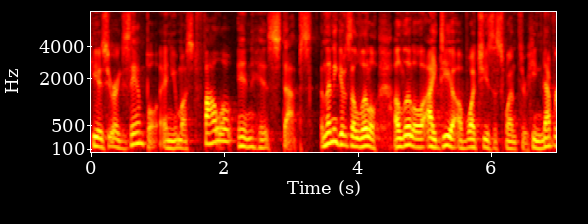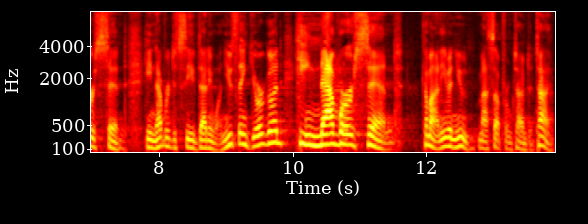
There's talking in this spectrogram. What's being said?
He is your example, and you must follow in his steps. And then he gives a little, a little idea of what Jesus went through. He never sinned, he never deceived anyone. You think you're good? He never sinned. Come on, even you mess up from time to time.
